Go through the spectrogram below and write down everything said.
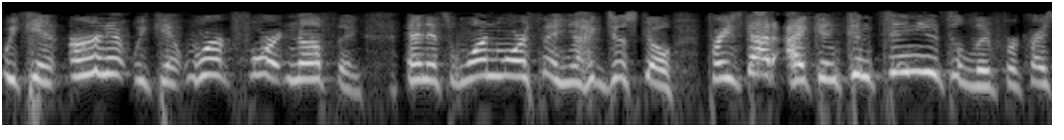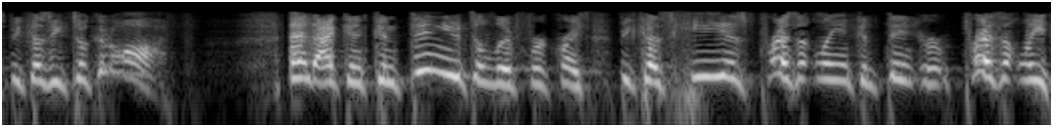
We can't earn it. We can't work for it. Nothing. And it's one more thing. I just go, praise God, I can continue to live for Christ because He took it off and I can continue to live for Christ because He is presently and presently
